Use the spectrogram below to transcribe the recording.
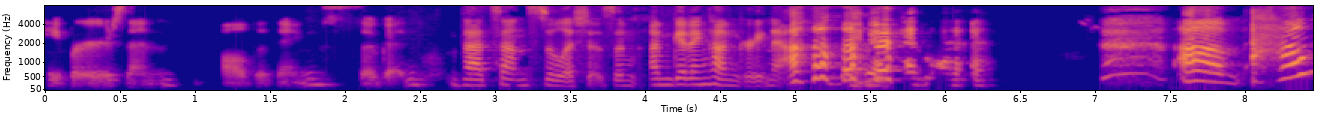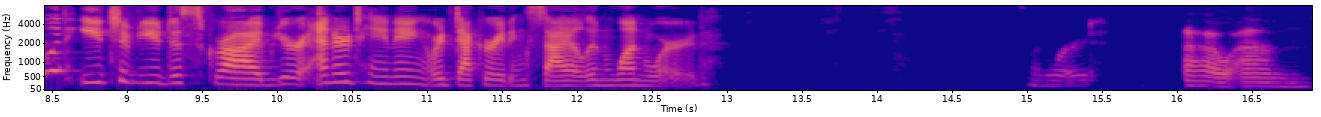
papers and all the things. So good. That sounds delicious. I'm I'm getting hungry now. um, how would each of you describe your entertaining or decorating style in one word? One word. Oh, um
